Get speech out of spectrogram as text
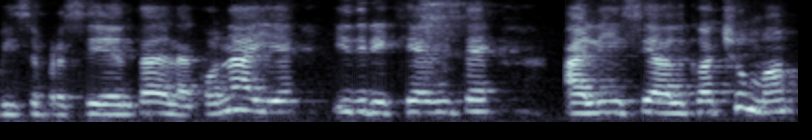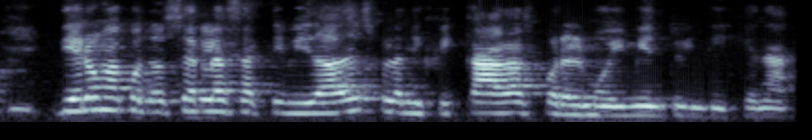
vicepresidenta de la CONAIE y dirigente Alicia Alcachuma, dieron a conocer las actividades planificadas por el movimiento indígena.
